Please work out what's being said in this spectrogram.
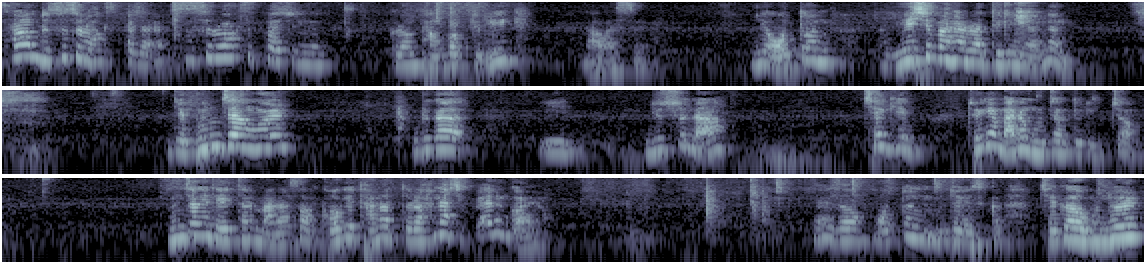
사람도 스스로 학습하잖아요. 스스로 학습할 수 있는 그런 방법들이 나왔어요. 이 어떤 예시만 하나 드리면은 이제 문장을 우리가 이 뉴스나 책이 되게 많은 문장들이 있죠. 문장의 데이터는 많아서 거기에 단어들을 하나씩 빼는 거예요. 그래서 어떤 문장이 있을까? 제가 오늘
